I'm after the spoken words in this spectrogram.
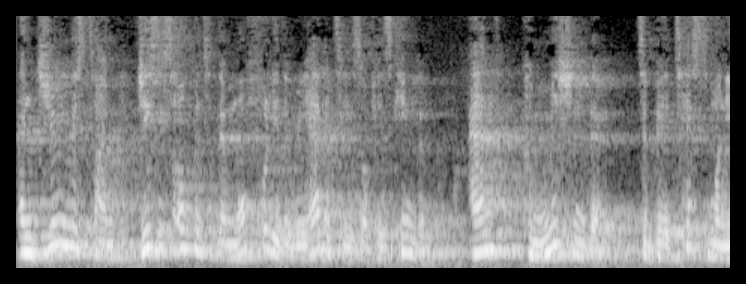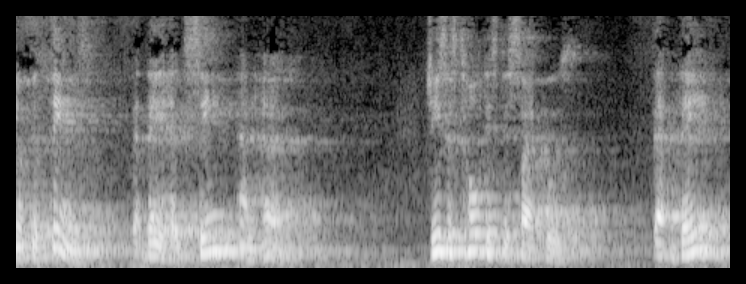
And during this time, Jesus opened to them more fully the realities of his kingdom and commissioned them to bear testimony of the things that they had seen and heard. Jesus told his disciples that they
